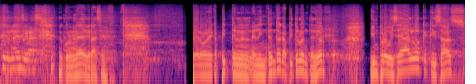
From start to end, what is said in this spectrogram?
Ocurrió una desgracia. Ocurrió una desgracia. Pero en el, en el intento de capítulo anterior, improvisé algo que quizás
